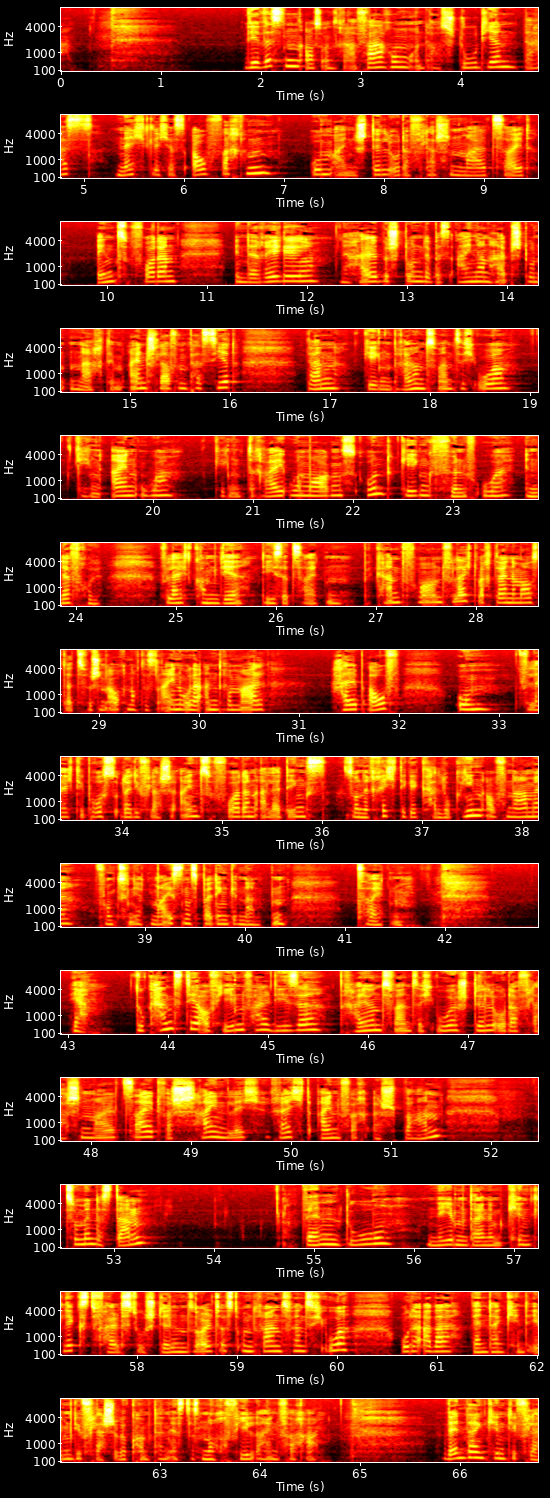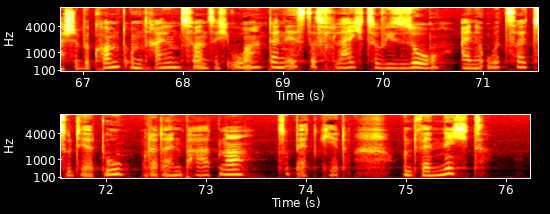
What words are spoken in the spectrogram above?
Wir wissen aus unserer Erfahrung und aus Studien, dass nächtliches Aufwachen, um eine Still- oder Flaschenmahlzeit einzufordern, in der Regel eine halbe Stunde bis eineinhalb Stunden nach dem Einschlafen passiert, dann gegen 23 Uhr, gegen 1 Uhr, gegen 3 Uhr morgens und gegen 5 Uhr in der Früh. Vielleicht kommen dir diese Zeiten bekannt vor und vielleicht wacht deine Maus dazwischen auch noch das eine oder andere Mal halb auf, um vielleicht die Brust oder die Flasche einzufordern. Allerdings so eine richtige Kalorienaufnahme funktioniert meistens bei den genannten Zeiten. Ja, Du kannst dir auf jeden Fall diese 23 Uhr Still- oder Flaschenmahlzeit wahrscheinlich recht einfach ersparen. Zumindest dann, wenn du neben deinem Kind liegst, falls du stillen solltest um 23 Uhr, oder aber wenn dein Kind eben die Flasche bekommt, dann ist es noch viel einfacher. Wenn dein Kind die Flasche bekommt um 23 Uhr, dann ist es vielleicht sowieso eine Uhrzeit, zu der du oder dein Partner zu Bett geht. Und wenn nicht,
